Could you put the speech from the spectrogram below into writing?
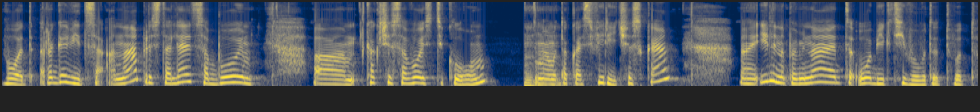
Вот, роговица, она представляет собой а, как часовое стекло, а, вот такая сферическая, а, или напоминает у объектива вот эту вот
